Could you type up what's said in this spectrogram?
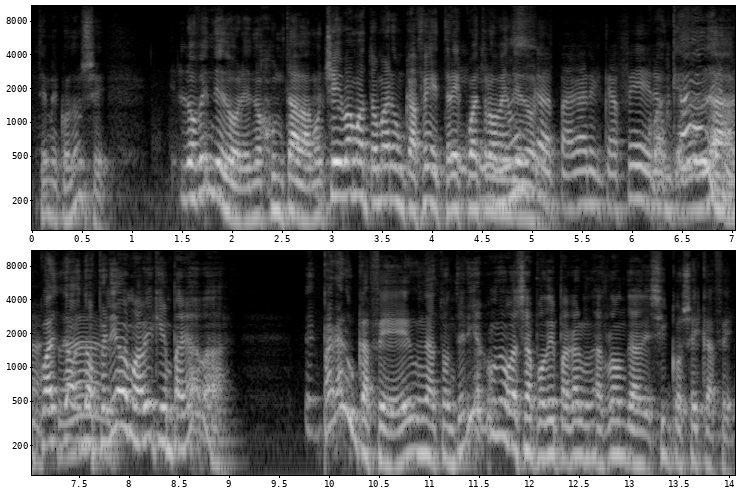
¿Usted me conoce? Los vendedores nos juntábamos, che, vamos a tomar un café, tres, cuatro vendedores. Nunca pagar el café era Nos peleábamos a ver quién pagaba. Eh, pagar un café es una tontería. ¿Cómo no vas a poder pagar una ronda de 5 o 6 cafés?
